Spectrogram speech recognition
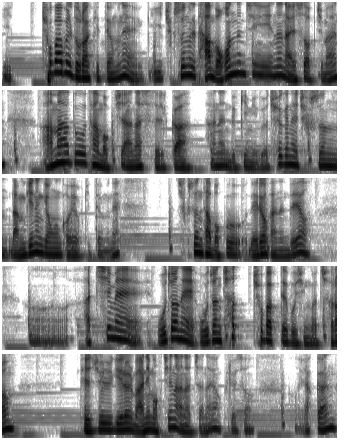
이 초밥을 돌았기 때문에 이 죽순을 다 먹었는지는 알 수 없지만 아마도 다 먹지 않았을까 하는 느낌이고요. 최근에 죽순 남기는 경우는 거의 없기 때문에 죽순 다 먹고 내려가는데요. 어, 아침에 오전에 오전 첫 초밥 때 보신 것처럼 돼줄기를 많이 먹지는 않았잖아요. 그래서 어, 약간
